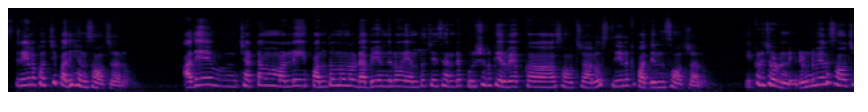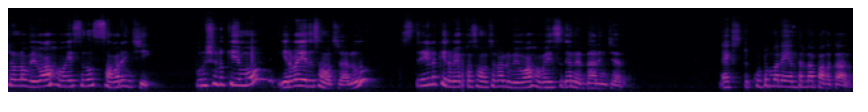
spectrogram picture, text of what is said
స్త్రీలకు వచ్చి పదిహేను సంవత్సరాలు. అదే చట్టం మళ్ళీ పంతొమ్మిది వందల డెబ్బై ఎనిమిదిలో ఎంత చేశారంటే పురుషులకు ఇరవై ఒక్క సంవత్సరాలు స్త్రీలకు పద్దెనిమిది సంవత్సరాలు. ఇక్కడ చూడండి రెండు వేల సంవత్సరంలో వివాహ వయసును సవరించి పురుషులకేమో ఇరవై ఐదు సంవత్సరాలు స్త్రీలకు ఇరవై ఒక్క సంవత్సరాలు వివాహ వయసుగా నిర్ధారించారు. నెక్స్ట్ కుటుంబ నియంత్రణ పథకాలు.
